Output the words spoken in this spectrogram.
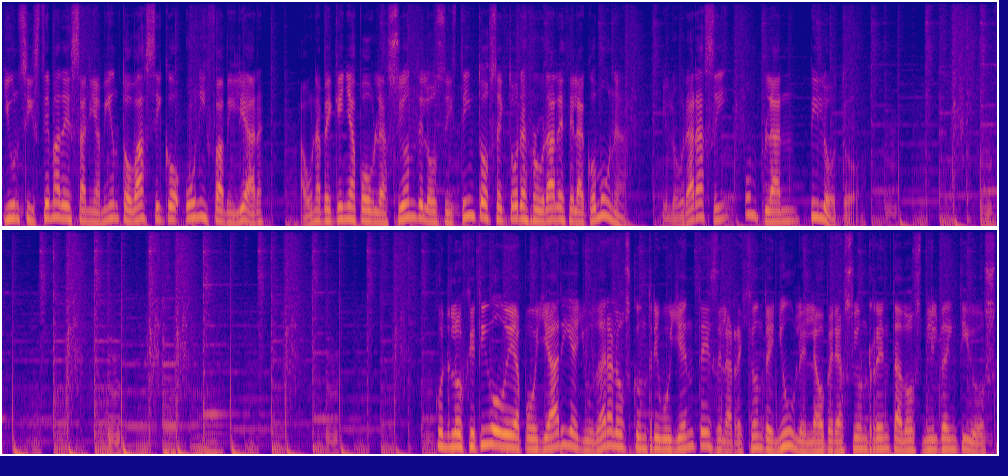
y un sistema de saneamiento básico unifamiliar a una pequeña población de los distintos sectores rurales de la comuna y lograr así un plan piloto. Con el objetivo de apoyar y ayudar a los contribuyentes de la región de Ñuble en la Operación Renta 2022,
